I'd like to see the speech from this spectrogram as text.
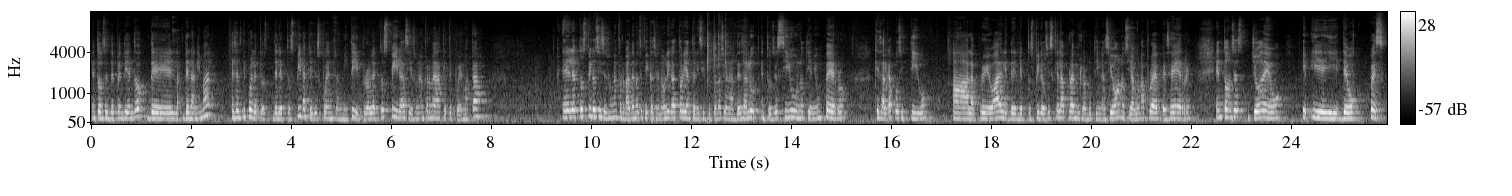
Entonces, dependiendo del, del animal, es el tipo de, leptospira que ellos pueden transmitir, pero la leptospira sí es una enfermedad que te puede matar. El leptospirosis es una enfermedad de notificación obligatoria ante el Instituto Nacional de Salud. Entonces, si uno tiene un perro que salga positivo a la prueba de, leptospirosis, que es la prueba de microaglutinación, o si hago una prueba de PCR, entonces yo debo, y debo pues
